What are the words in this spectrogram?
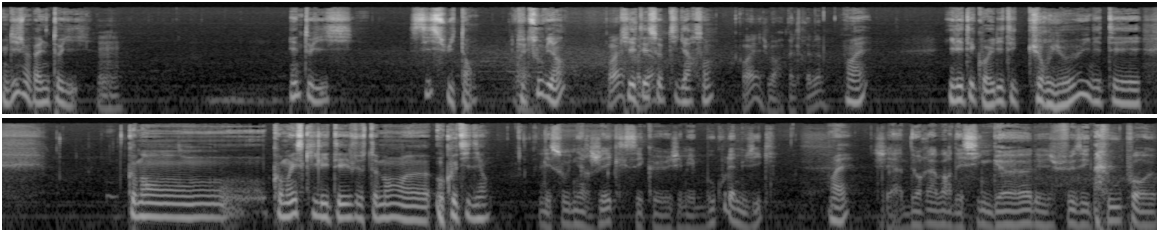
Il me dit Je m'appelle Ntoyi. Mhm. Et Ntoyi, 6-8 ans. Tu te souviens? Ouais, qui était bien. ce petit garçon? Ouais, je me rappelle très bien. Ouais. Il était quoi? Il était curieux, il était. Comment, comment est-ce qu'il était justement euh, au quotidien? Les souvenirs que j'ai, c'est que j'aimais beaucoup la musique. Ouais. J'ai adoré avoir des singles, je faisais tout pour euh,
